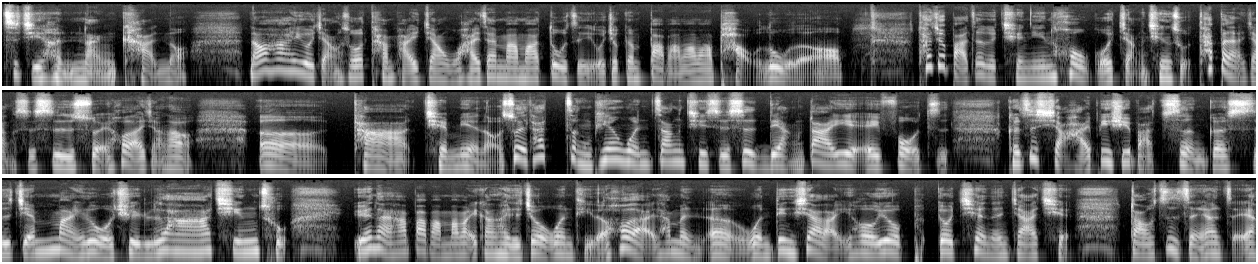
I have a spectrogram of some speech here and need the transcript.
自己很难堪哦，然后他还有讲说，坦白讲，我还在妈妈肚子里，我就跟爸爸妈妈跑路了哦，他就把这个前因后果讲清楚。他本来讲十四岁，后来讲到呃。他前面哦，所以他整篇文章其实是两大页 A4 纸，可是小孩必须把整个时间脉络去拉清楚。原来他爸爸妈妈一刚开始就有问题了，后来他们呃稳定下来以后又又欠人家钱，导致怎样怎样，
